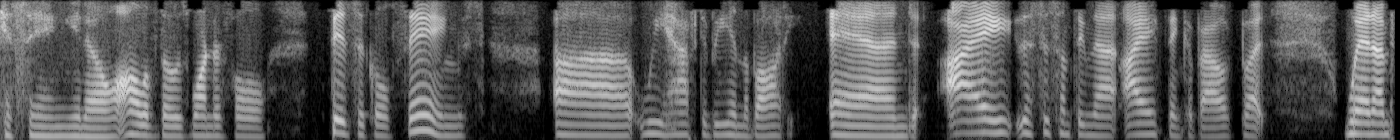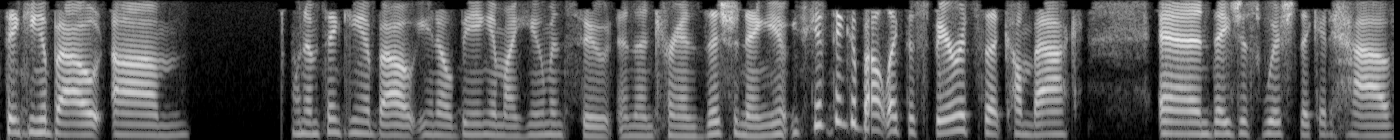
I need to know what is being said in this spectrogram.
kissing, you know, all of those wonderful physical things, uh, we have to be in the body. And I, this is something that I think about, but when I'm thinking about, um, when I'm thinking about, you know, being in my human suit and then transitioning, you, you can think about like the spirits that come back and they just wish they could have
